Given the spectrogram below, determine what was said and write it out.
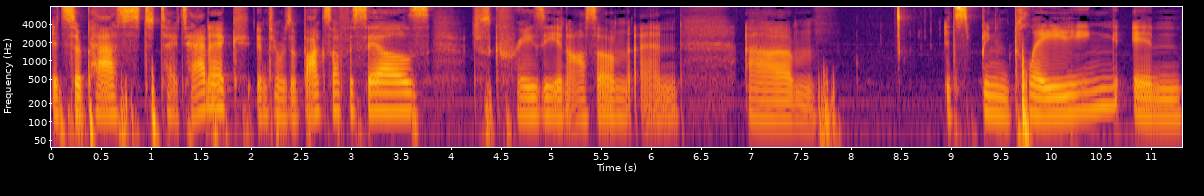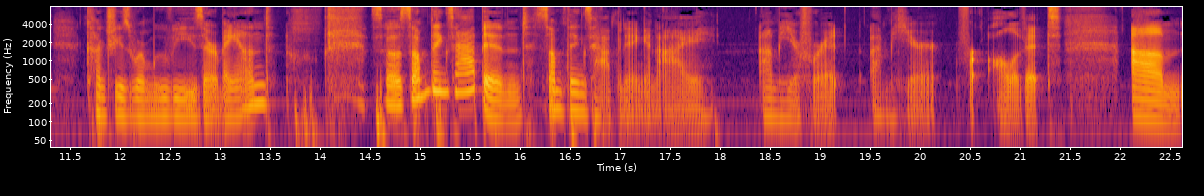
it surpassed Titanic in terms of box office sales, is crazy and awesome. And um, it's been playing in countries where movies are banned. so something's happened. Something's happening, and I, I'm here for it. I'm here for all of it. Um,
